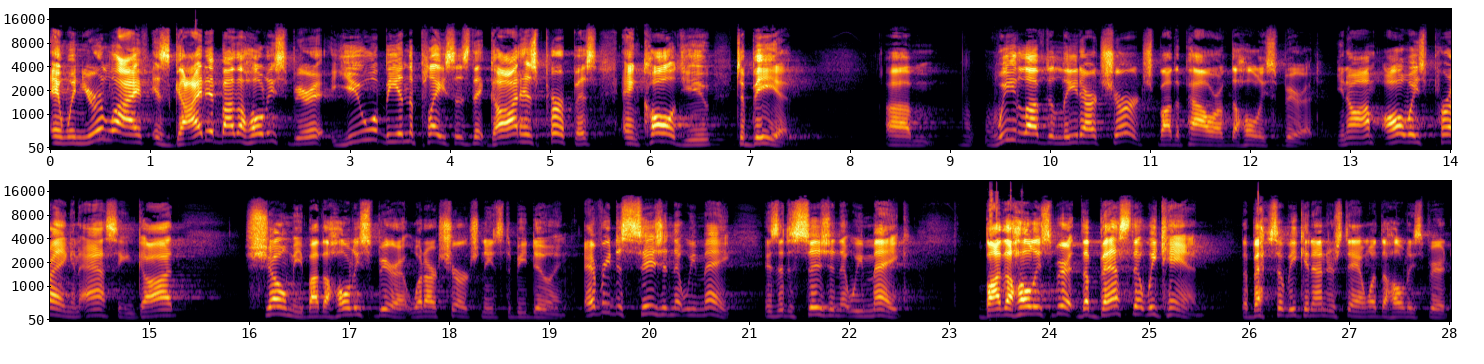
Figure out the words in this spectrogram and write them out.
And when your life is guided by the Holy Spirit, you will be in the places that God has purposed and called you to be in. Um, we love to lead our church by the power of the Holy Spirit. You know, I'm always praying and asking God, show me by the Holy Spirit what our church needs to be doing. Every decision that we make is a decision that we make by the Holy Spirit, the best that we can, the best that we can understand what the Holy Spirit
